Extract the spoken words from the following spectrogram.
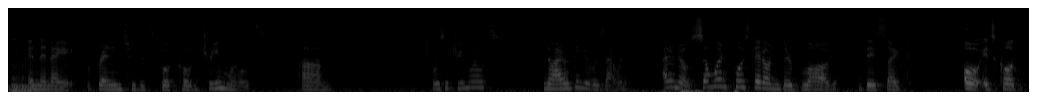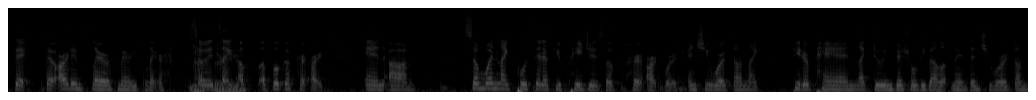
Mm-hmm. and then I ran into this book called Dream Worlds. Um, was it Dream Worlds? No, I don't think it was that one. I don't know. Someone posted on their blog this like, oh, it's called the the Art and Flair of Mary Blair. so Ah, it's like a, a book of her art, and um, someone like posted a few pages of her artwork, and she worked on like Peter Pan, like doing visual development, and she worked on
